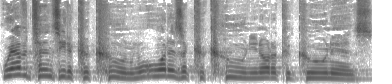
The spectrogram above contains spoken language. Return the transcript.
We have a tendency to cocoon. What is a cocoon? You know what a cocoon is?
